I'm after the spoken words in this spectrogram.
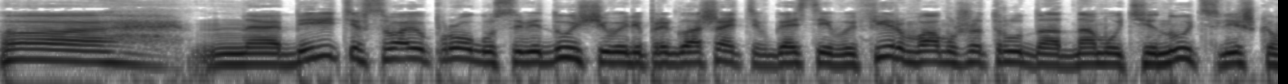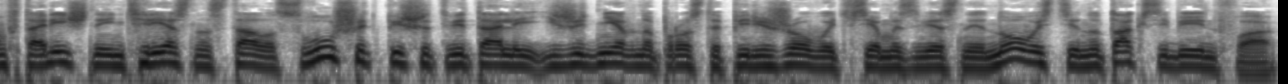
Берите в свою прогу соведущего или приглашайте в гостей в эфир. Вам уже трудно одному тянуть, слишком вторично интересно стало слушать, пишет Виталий. Ежедневно просто пережевывать всем известные новости, но так себе инфа.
